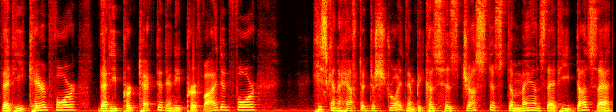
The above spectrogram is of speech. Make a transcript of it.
that he cared for, that he protected and he provided for, he's going to have to destroy them because his justice demands that he does that.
